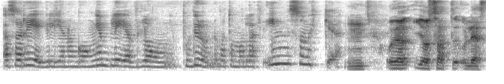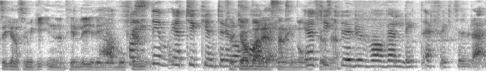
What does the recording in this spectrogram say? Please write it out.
alltså regelgenomgången blev lång på grund av att de har lagt in så mycket. Mm. Och jag, jag satt och läste ganska mycket innantill i Ja, regelboken. fast det, jag tycker inte det var jag bara läste den en gång, jag ska jag tyckte du var väldigt effektiv där.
